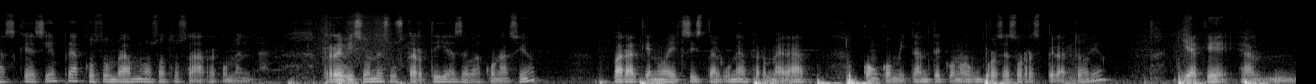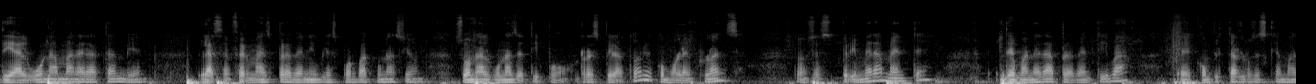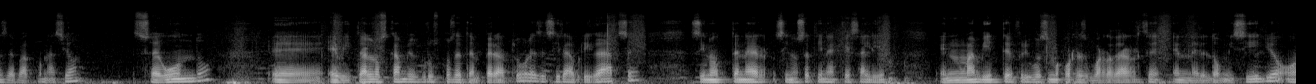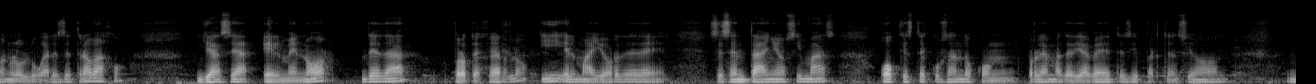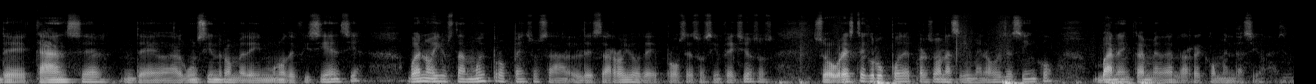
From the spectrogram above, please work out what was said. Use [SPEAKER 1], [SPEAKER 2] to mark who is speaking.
[SPEAKER 1] Las que siempre acostumbramos nosotros a recomendar. Revisión de sus cartillas de vacunación para que no exista alguna enfermedad concomitante con un proceso respiratorio, ya que de alguna manera también las enfermedades prevenibles por vacunación son algunas de tipo respiratorio, como la influenza. Entonces, primeramente, de manera preventiva, eh, completar los esquemas de vacunación. Segundo, eh, evitar los cambios bruscos de temperatura, es decir, abrigarse, si no, tener, si no se tiene que salir en un ambiente frío, es mejor resguardarse en el domicilio o en los lugares de trabajo, ya sea el menor de edad, protegerlo, y el mayor de 60 años y más, o que esté cursando con problemas de diabetes, hipertensión, de cáncer, de algún síndrome de inmunodeficiencia, bueno, ellos están muy propensos al desarrollo de procesos infecciosos. Sobre este grupo de personas y menores de 5 van a encaminar las recomendaciones.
